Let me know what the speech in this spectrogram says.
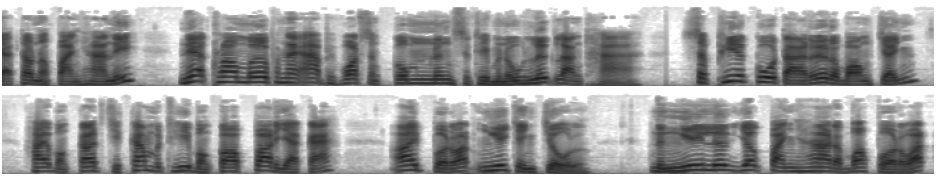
តើតើនៅបញ្ហានេះអ្នកខ្លោមើលផ្នែកអភិវឌ្ឍសង្គមនិងសិទ្ធិមនុស្សលើកឡើងថាសភាគួរតែរើរបងចេញ ហើយបង្កើតជាកម្មវិធីបង្កបរិយាកាសឲ្យបរដ្ឋងាយចេញចូលនិងងាយលើកយកបញ្ហារបស់បរដ្ឋ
